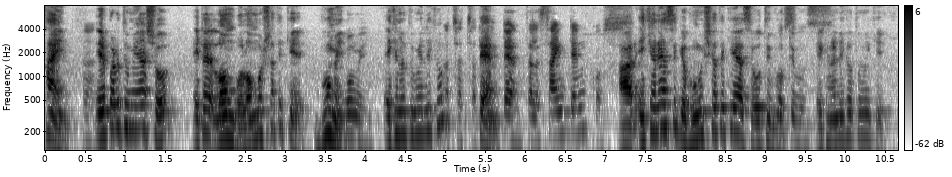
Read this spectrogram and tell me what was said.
সাইন। হ্যাঁ। এরপরে তুমি আসো এটা লম্ব। লম্বর সাথে কে? ভূমি। ভূমি। এখানে তুমি লিখো আচ্ছা আচ্ছা ট্যান ট্যান তাহলে সাইন ট্যান কস আর এখানে আছে কি? ভূমির সাথে কে আছে? অতিভুজ। এখানে লিখো তুমি কি। আচ্ছা, আচ্ছা।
